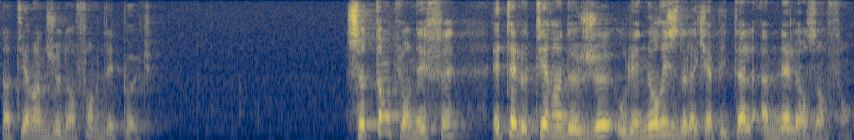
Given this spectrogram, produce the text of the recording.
d'un terrain de jeu d'enfants de l'époque. Ce temple, en effet, était le terrain de jeu où les nourrices de la capitale amenaient leurs enfants.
